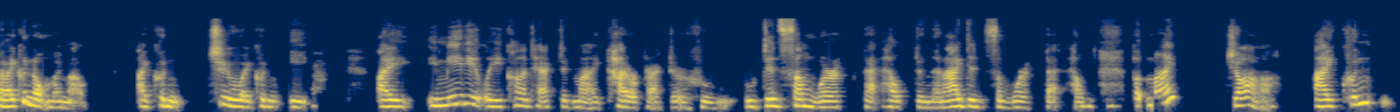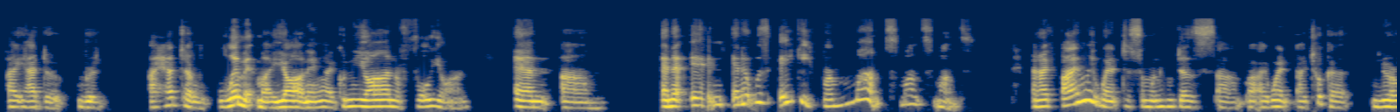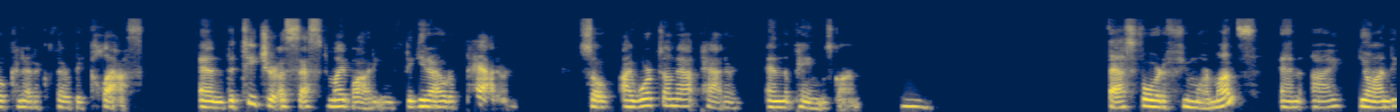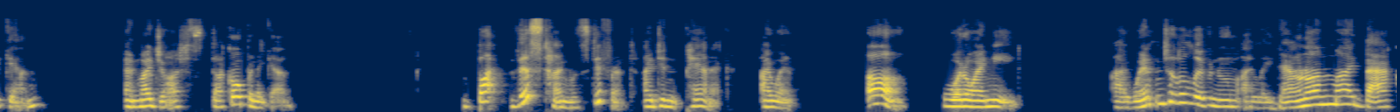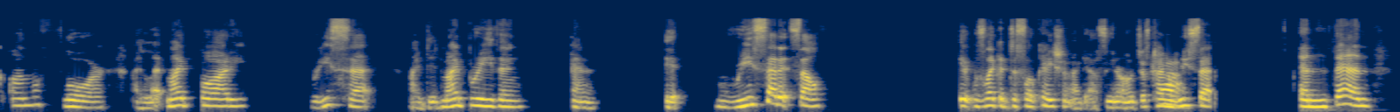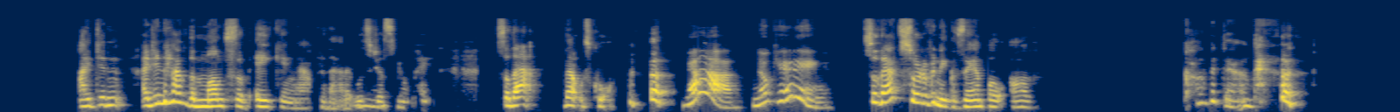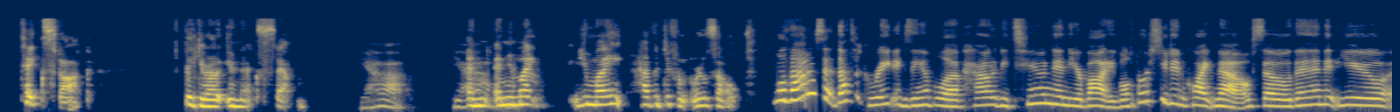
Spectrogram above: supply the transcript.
I couldn't open my mouth. I couldn't chew. I couldn't eat. I immediately contacted my chiropractor who who did some work that helped and then I did some work that helped. Mm-hmm. But my jaw, I couldn't I had to re, I had to limit my yawning. I couldn't yawn a full yawn. And um and it, and it was achy for months, months, months. And I finally went to someone who does um, I went I took a neurokinetic therapy class. And the teacher assessed my body and figured out a pattern. So I worked on that pattern and the pain was gone. Mm. Fast forward a few more months and I yawned again and my jaw stuck open again. But this time was different. I didn't panic. I went, oh, what do I need? I went into the living room. I lay down on my back on the floor. I let my body reset. I did my breathing and it reset itself. It was like a dislocation, I guess, you know, just kind yeah. of reset. And then I didn't I didn't have the months of aching after that. It was mm-hmm. just no pain. So that that was cool. yeah, no kidding. So that's sort of an example of calm it down. take stock, figure out your next step. Yeah. Yeah. And and you might you might have a different result. Well, that is it. That's a great example of how to be tuned into your body. Well, first you didn't quite know. So then you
